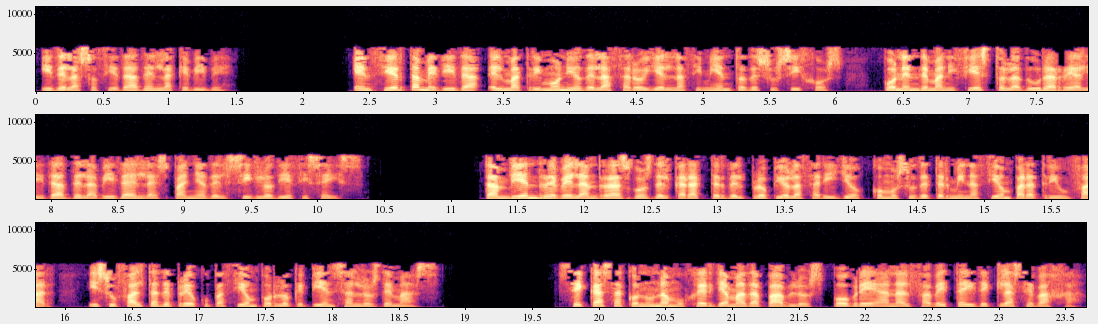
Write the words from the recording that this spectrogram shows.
y de la sociedad en la que vive. En cierta medida, el matrimonio de Lázaro y el nacimiento de sus hijos ponen de manifiesto la dura realidad de la vida en la España del siglo XVI. También revelan rasgos del carácter del propio Lazarillo, como su determinación para triunfar, y su falta de preocupación por lo que piensan los demás se casa con una mujer llamada Pablos, pobre, analfabeta y de clase baja.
